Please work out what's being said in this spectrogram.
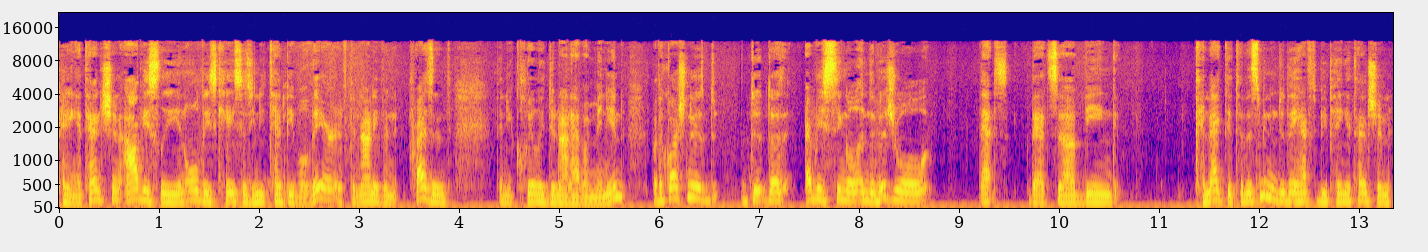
paying attention? Obviously, in all these cases, you need 10 people there. If they're not even present, then you clearly do not have a minyan. But the question is, do, does every single individual that's that's uh, being connected to this minyan, do they have to be paying attention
